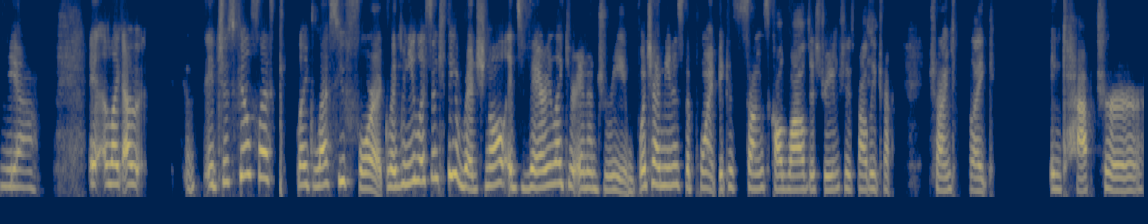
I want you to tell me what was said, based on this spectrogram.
Yeah. It, like I it just feels less like less euphoric. Like when you listen to the original, it's very like you're in a dream, which I mean is the point because the song's called Wildest Dream. She's probably try- trying to like encapture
